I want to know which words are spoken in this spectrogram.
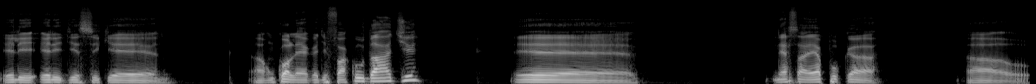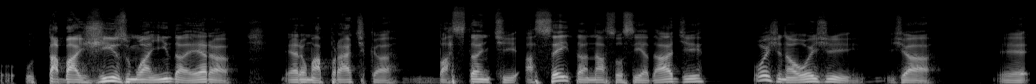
Ele, ele disse que é um colega de faculdade, é, nessa época uh, o tabagismo ainda era, era uma prática bastante aceita na sociedade. Hoje não, hoje já é,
